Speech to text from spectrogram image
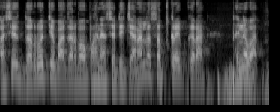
असेच दररोजचे बाजारभाव पाहण्यासाठी चॅनलला सबस्क्राईब करा. धन्यवाद.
